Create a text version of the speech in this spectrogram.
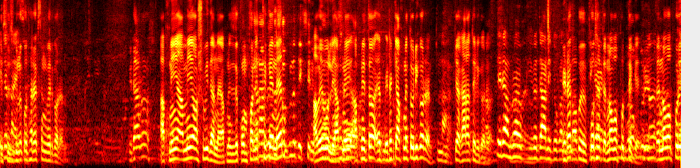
এই সুইচগুলো কোথায় রাখছেন বের করেন? আপনি আমি অসুবিধা নাই। আপনি যদি কোম্পানির থেকে নেন আমি বলি আপনি আপনি তো এটা কি আপনি তৈরি করেন? কি কারা তৈরি করে? এটা আমরা কি জানি দোকান এটা কোথায় থেকে? নবাবপুর থেকে। নবাবপুরে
